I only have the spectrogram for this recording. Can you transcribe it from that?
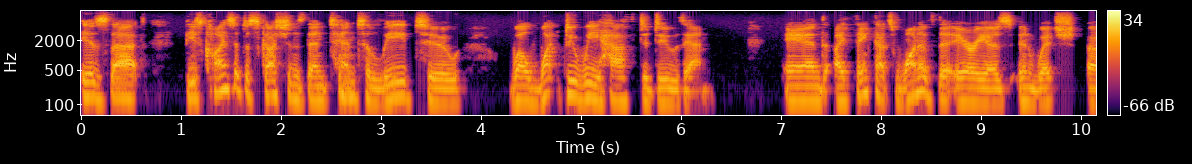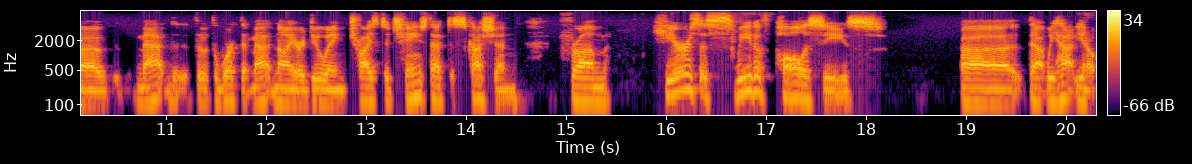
is that these kinds of discussions then tend to lead to, well, what do we have to do then? And I think that's one of the areas in which uh, Matt, the, the, work that Matt and I are doing, tries to change that discussion from here's a suite of policies uh, that we have, you know,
